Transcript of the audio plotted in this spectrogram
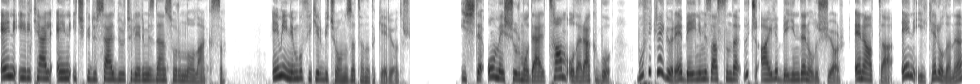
en ilkel, en içgüdüsel dürtülerimizden sorumlu olan kısım. Eminim bu fikir birçoğunuza tanıdık geliyordur. İşte o meşhur model tam olarak bu. Bu fikre göre beynimiz aslında üç ayrı beyinden oluşuyor. En altta, en ilkel olanı,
